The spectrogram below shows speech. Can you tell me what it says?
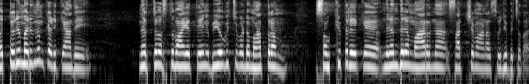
മറ്റൊരു മരുന്നും കഴിക്കാതെ നേർച്ച വസ്തുവായ തേൻ ഉപയോഗിച്ചുകൊണ്ട് മാത്രം സൗഖ്യത്തിലേക്ക് നിരന്തരം മാറുന്ന സാക്ഷ്യമാണ് സൂചിപ്പിച്ചത്.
